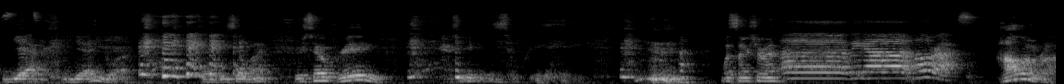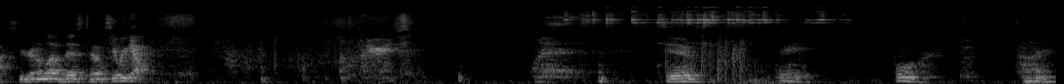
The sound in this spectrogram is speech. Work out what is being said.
Yeah. Yeah, you are. Thank you so much. You're so pretty. How'd you get to be so pretty? What's next, JoAnn? Uh, we got Hollow Rocks. Hollow rocks. You're gonna love this, Totes. Here we go. All right. One, two, three, four, five,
